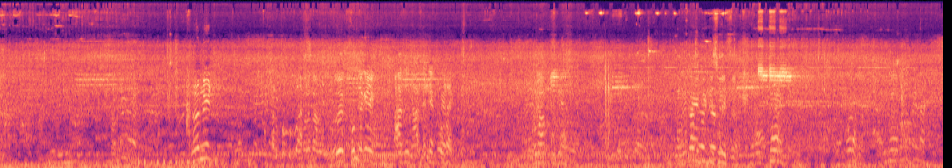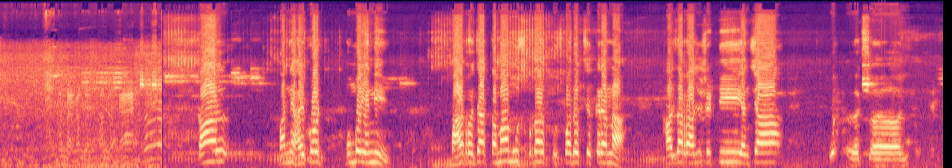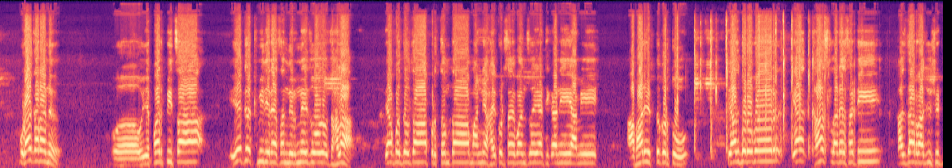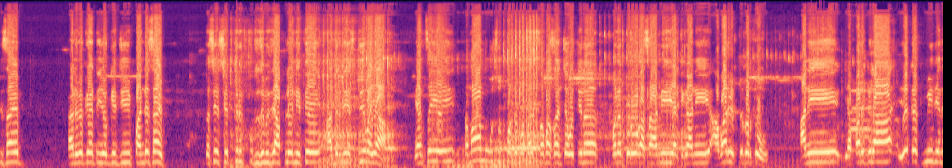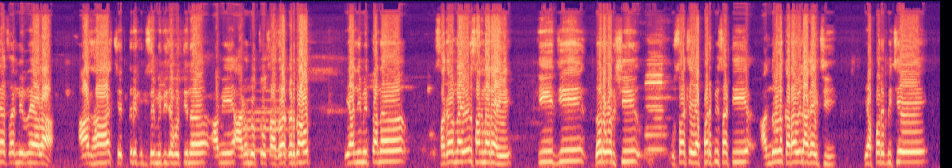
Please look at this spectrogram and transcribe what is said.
दोन मिनिट. खोटं काय? अजून आता एक पेढा आहे. काल मान्य हायकोर्ट मुंबई यांनी महाराष्ट्राच्या तमाम ऊस उत्पादक उत्पादक शेतकऱ्यांना खासदार राजू शेट्टी यांच्या पुढाकारानं एफ आर पीचा एक रकमी देण्याचा निर्णय जो झाला त्याबद्दलचा प्रथमतः मान्य हायकोर्ट साहेबांचं या ठिकाणी आम्ही आभार व्यक्त करतो. त्याचबरोबर या खास लढ्यासाठी खासदार राजू शेट्टी साहेब ॲडव्होकेट योग्यजी पांडेसाहेब तसेच शेतकरी कृती आपले नेते आदरणीय सुधीर भैया यांचंही तमाम ऊस उत्पादक सभासांच्या वतीनं मनपूर्वक असा आम्ही या ठिकाणी आभार व्यक्त करतो. आणि एफ आर पीला एक रकमी देण्याचा निर्णय आला. आज हा शेतकरी कृषी समितीच्या वतीनं आम्ही आनंदोत्सव साजरा करत आहोत. या निमित्तानं सगळ्यांना एवढं सांगणार आहे की जी दरवर्षी उसाच्या एफ आर पीसाठी आंदोलन करावी लागायची एफ आर पीचे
